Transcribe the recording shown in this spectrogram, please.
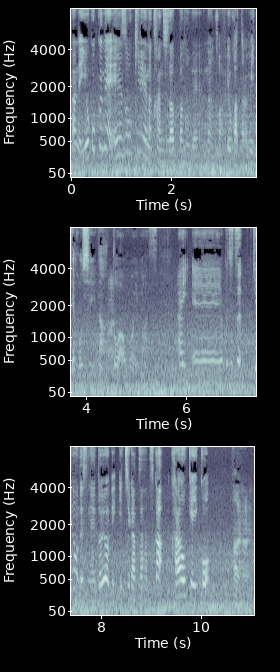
なんで予告ね映像綺麗な感じだったのでなんかよかったら見てほしいなとは思いますはい、えー、翌日昨日ですね土曜日1月20日カラオケ行こはいはう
